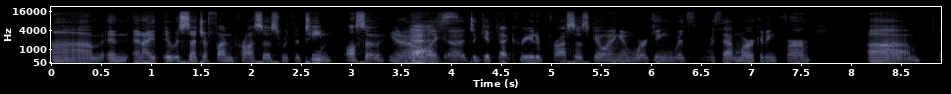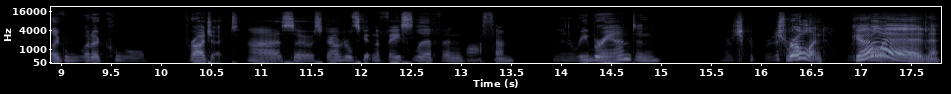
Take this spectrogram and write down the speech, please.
Um, and and I it was such a fun process with the team also you know Yes. like uh, to get that creative process going and working with with that marketing firm. Um, like what a cool project. Uh, so scoundrels getting a facelift and, Awesome. And a rebrand and we're just, we're just rolling We're rolling. Good.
